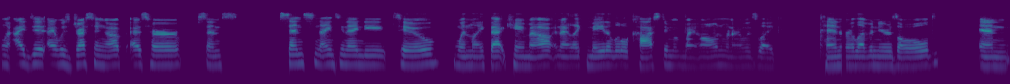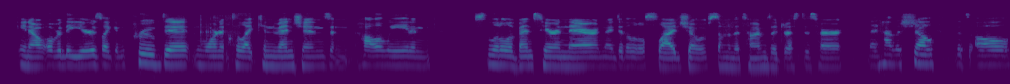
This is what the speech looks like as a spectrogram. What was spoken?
When I did I was dressing up as her since since 1992 when like that came out and I like made a little costume of my own when I was like 10 or 11 years old. And you know over the years like improved it and worn it to like conventions and Halloween and little events here and there. And I did a little slideshow of some of the times I dressed as her. And I have a shelf that's all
